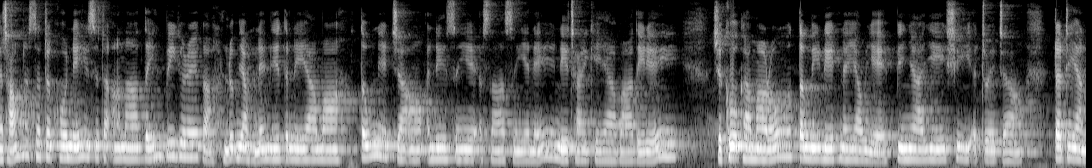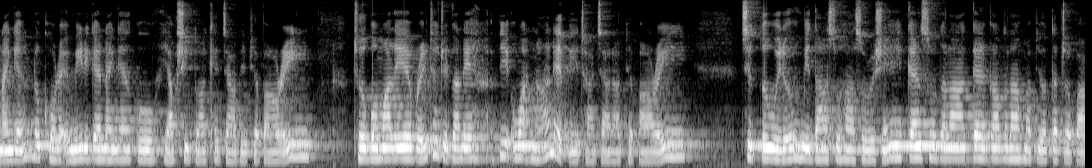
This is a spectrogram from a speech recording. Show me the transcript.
2021ခုနှစ်စစ်တအာဏာသိမ်းပြီးကြတဲ့ကလွတ်မြောက်နေမြေတနေရာမှာ၃နှစ်ကြာအောင်အနေစင်ရဲ့အစားစင်ရဲ့နဲ့နေထိုင်ခဲ့ရပါသေးတယ်။ယခုအခါမှာတော့သမီးလေးနှစ်ယောက်ရဲ့ပညာရေးရှိအတွက်ကြောင့်တတိယနိုင်ငံလို့ခေါ်တဲ့အမေရိကန်နိုင်ငံကိုရောက်ရှိသွားခဲ့ကြပြီဖြစ်ပါရယ်။ထို့ပေါ်မှာလည်းပရိသတ်တွေကလည်းအပြည့်အဝနားလည်ပေးထားကြတာဖြစ်ပါရယ်။ ချစ်သူဝေတို့မိသားစုဟာဆိုလို့ရှင်ကန်ဆိုသလားကန်ကောင်းသလားမပြောတတ်တော့ပါ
